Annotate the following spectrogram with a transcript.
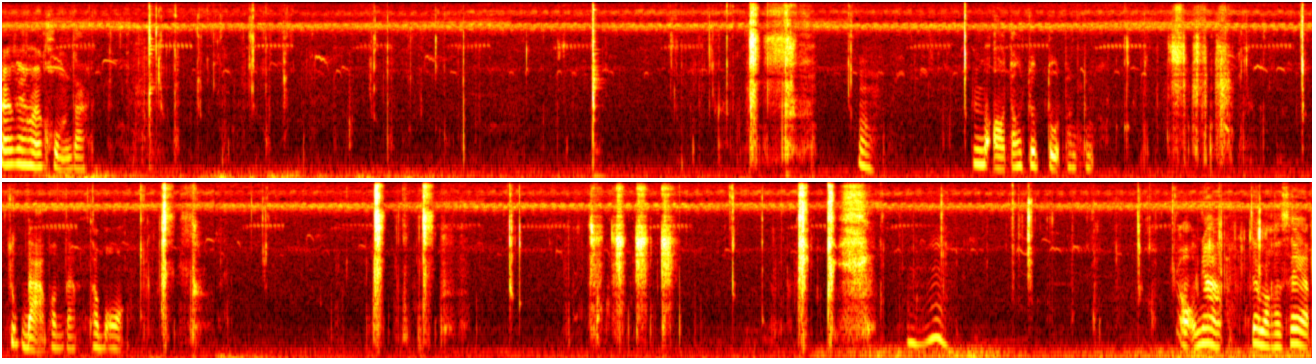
กงใส่หอยขมจ้ะมันบอกออกต้องจุบตูดพร้อมกันจุบด่าพร้อมกันถ้าบอกออหือออกยากแต่ว่าเขาแซ่บ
